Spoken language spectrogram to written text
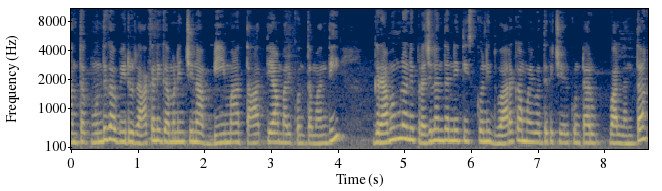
అంతకు ముందుగా వీరు రాకని గమనించిన భీమా తాత్య మరి కొంతమంది గ్రామంలోని ప్రజలందరినీ తీసుకొని ద్వారకామాయి వద్దకు చేరుకుంటారు. వాళ్ళంతా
